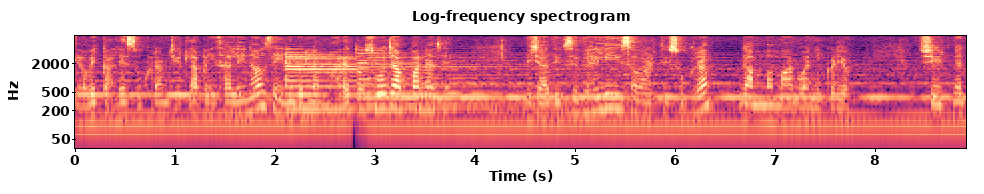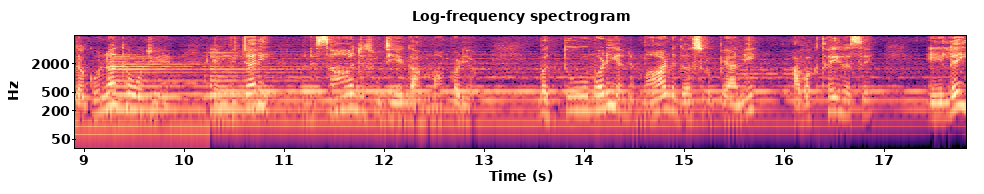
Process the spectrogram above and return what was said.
કે હવે કાલે સુખરામ જેટલા પૈસા લઈને આવશે, એની બદલે મારે તો સો જ આપવાના છે. બીજા દિવસે વહેલી સવારથી સુખરામ ગામમાં માગવા નીકળ્યો. શેઠને દગો ન થવો જોઈએ એમ વિચારી અને સાંજ સુધી એ ગામમાં પડ્યો. બધું મળી અને માંડ દસ રૂપિયાની આવક થઈ હશે. એ લઈ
